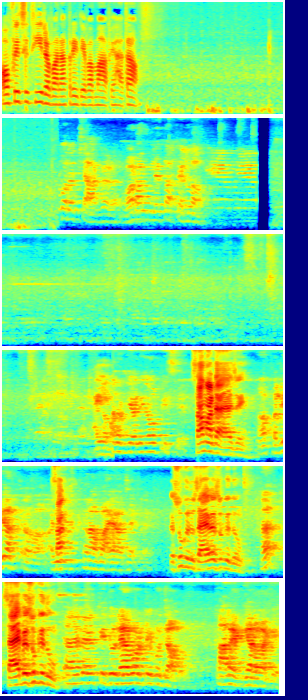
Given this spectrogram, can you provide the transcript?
ઓફિસથી રવાના કરી દેવામાં આવ્યા હતા. શા માટે આવ્યા છે? ફરિયાદ કરવા. ખરાબ આયા છે શું કીધું? સાહેબે શું કીધું? હા? સાહેબે શું કીધું? સાહેબે કીધું લેબોરેટરીમાં જાઓ. કાલે અગિયાર વાગે.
